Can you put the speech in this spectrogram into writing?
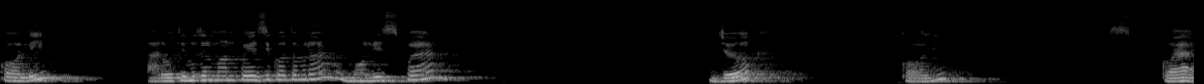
কলি। আর অতিভুজের মান পেয়েছি কত আমরা? মলি স্কোয়ার যোগ কলি স্কোয়ার।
